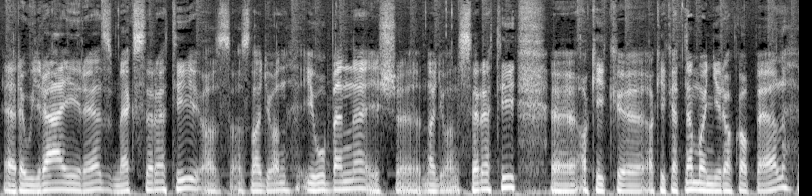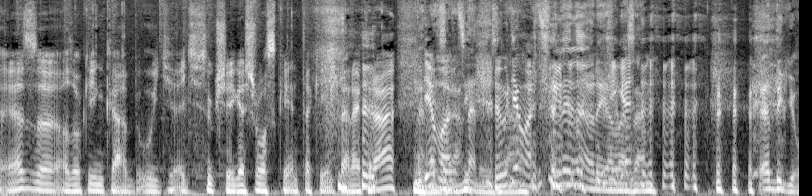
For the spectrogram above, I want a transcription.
erre úgy ráérez, megszereti, az, az nagyon jó benne, és nagyon szereti. Akik, akiket nem annyira kap el ez, azok inkább úgy egy szükséges rosszként tekintenek rá. Ugye, Marci? Ugye, Marci? Nagyon élvezem. Eddig jó.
